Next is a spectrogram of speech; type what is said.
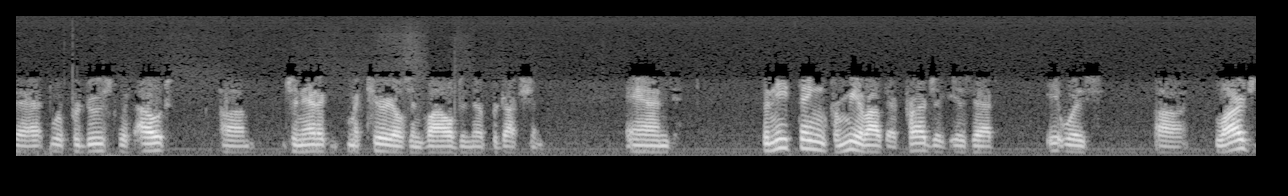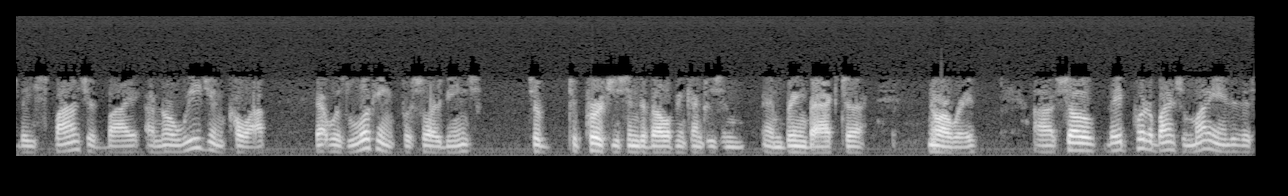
that were produced without um, genetic materials involved in their production. And the neat thing for me about that project is that it was uh, largely sponsored by a Norwegian co-op that was looking for soybeans to, to purchase in developing countries and, and bring back to Norway. Uh, so they put a bunch of money into this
